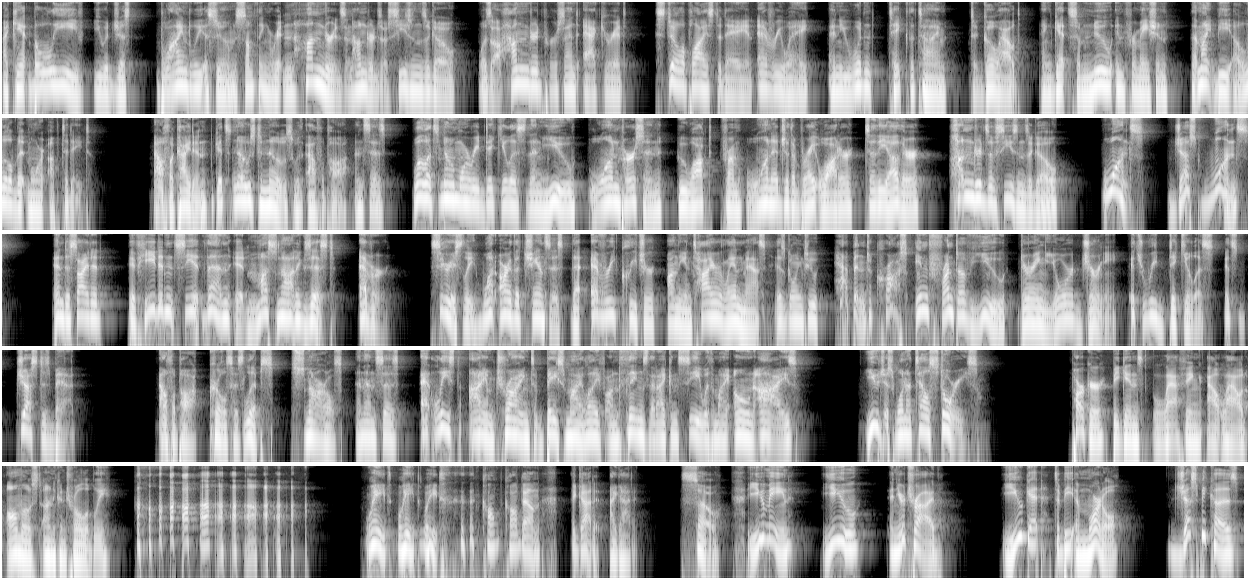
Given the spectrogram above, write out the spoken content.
I can't believe you would just blindly assume something written hundreds and hundreds of seasons ago was a hundred percent accurate, still applies today in every way, and you wouldn't take the time to go out and get some new information that might be a little bit more up to date. Alpha Kaidan gets nose to nose with Alpha Paw and says, Well, it's no more ridiculous than you, one person who walked from one edge of the bright water to the other hundreds of seasons ago, once, just once, and decided if he didn't see it then, it must not exist, ever. Seriously, what are the chances that every creature on the entire landmass is going to happen to cross in front of you during your journey? It's ridiculous. It's just as bad. Alpha Paw curls his lips, snarls, and then says, At least I am trying to base my life on things that I can see with my own eyes. You just want to tell stories. Parker begins laughing out loud almost uncontrollably. wait, wait, wait. calm calm down. I got it. I got it. So, you mean you and your tribe you get to be immortal just because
